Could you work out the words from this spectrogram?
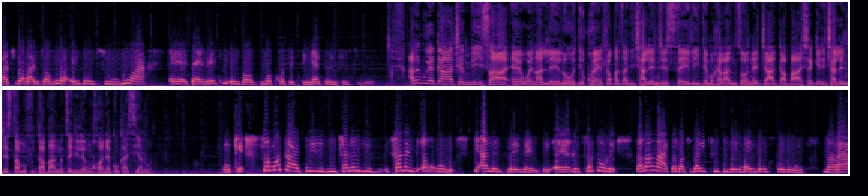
batho ba bantsha who are able to who are uh, directly involved mo projecting ya Dreamfilm Studios a re bue ka thembisa eh, wena lelo dikgwetlho kgotsa di-challenges tse le itemogelang tsone jaaka bašwa ke di-challenges tsa mofuta bang tse di leng gone ko kasi ya lona Okay. So mo tlase di-challenges challenge e kgolo ke unemployment. um re tshwetse gore ba bangata batho ba ithutileng ba ileng sekolong mara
